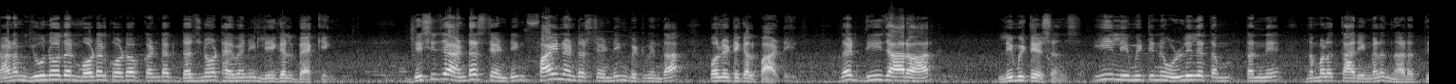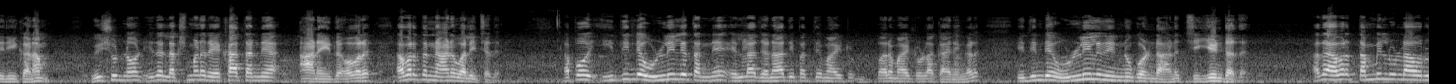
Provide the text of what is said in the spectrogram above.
കാരണം you know then model code of conduct does not have any legal backing this is a understanding fine understanding between the political parties that these are are limitations ഈ ലിമിറ്റിന് ഉള്ളിൽ തന്നെ നമ്മൾ കാര്യങ്ങൾ നടത്തിയിരിക്കണം. വി ഷുഡ് നോട്ട് ഇത് ലക്ഷ്മണ രേഖ തന്നെ ആണ് ഇത്. അവർ അവർ തന്നെയാണ് വലിച്ചത്. അപ്പോൾ ഇതിന്റെ ഉള്ളിൽ തന്നെ എല്ലാ ജനാധിപത്യമായിട്ട് പരമായിട്ടുള്ള കാര്യങ്ങൾ ഇതിന്റെ ഉള്ളിൽ നിന്നുകൊണ്ടാണ് ചെയ്യേണ്ടത്. അത് അവർ തമ്മിലുള്ള ഒരു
